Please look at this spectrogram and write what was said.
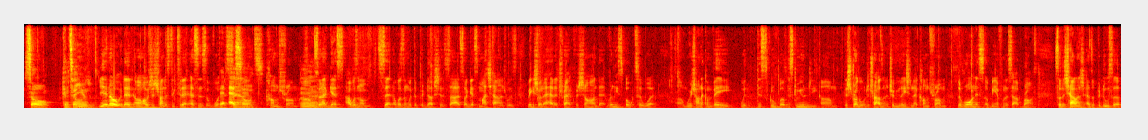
So continue. Yeah, no, that um, I was just trying to stick to the essence of what The the, sound essence. comes from. Um, so I guess I wasn't on set, I wasn't with the production side. So I guess my challenge was making sure that I had a track for Sean that really spoke to what um, we're trying to convey with this group of this community, um, the struggle, the trials and the tribulation that comes from the rawness of being from the South Bronx. So the challenge as a producer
